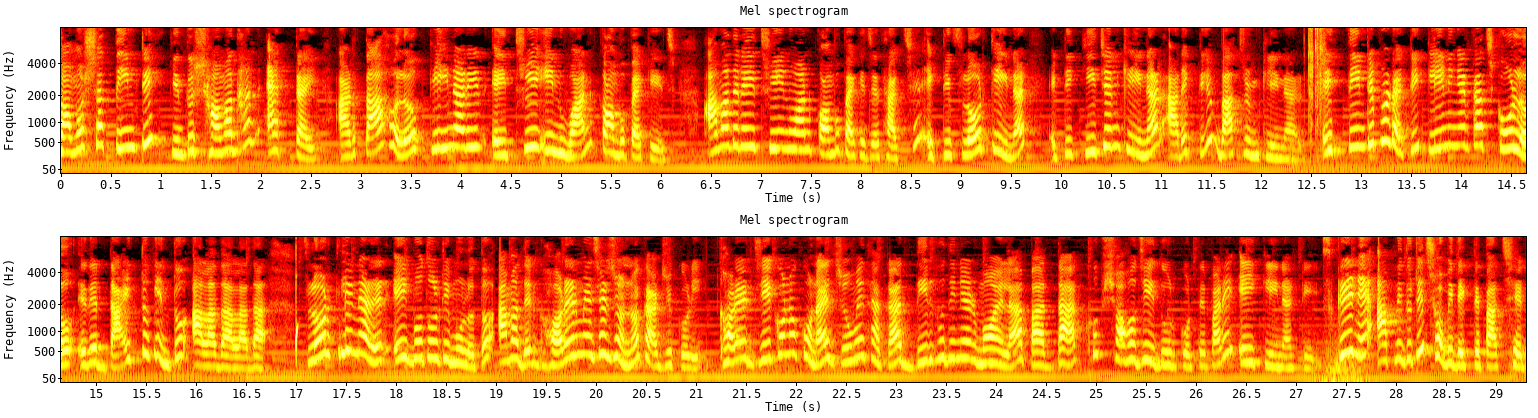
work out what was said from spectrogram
সমস্যা তিনটি, কিন্তু সমাধান একটাই, আর তা হলো ক্লিনারির এই three in one combo package. আমাদের এই থ্রি ইন ওয়ান কম্বো প্যাকেজে থাকছে একটি ফ্লোর ক্লিনার, একটি কিচেন ক্লিনার, আর একটি বাথরুম ক্লিনার। এই তিনটি প্রোডাক্টই ক্লিনিং এর কাজ করলেও এদের দায়িত্ব কিন্তু আলাদা আলাদা। ফ্লোর ক্লিনারের এই বোতলটি মূলত আমাদের ঘরের মেঝের জন্য কার্যকরী। ঘরের যে কোনো কোনায় জমে থাকা দীর্ঘদিনের ময়লা বা দাগ খুব সহজেই দূর করতে পারে এই ক্লিনারটি। স্ক্রিনে আপনি দুটি ছবি দেখতে পাচ্ছেন।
